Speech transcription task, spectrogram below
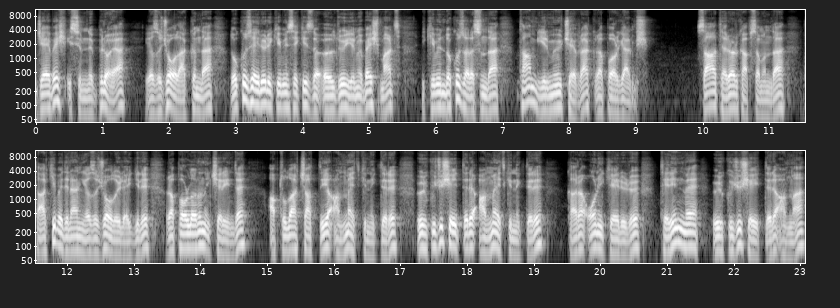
C5 isimli büroya Yazıcıoğlu hakkında 9 Eylül 2008'de öldüğü 25 Mart 2009 arasında tam 23 evrak rapor gelmiş. Sağ terör kapsamında takip edilen Yazıcıoğlu ile ilgili raporların içeriğinde Abdullah Çatlı'yı anma etkinlikleri, ülkücü şehitleri anma etkinlikleri, Kara 12 Eylül'ü terin ve ülkücü şehitleri anma,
